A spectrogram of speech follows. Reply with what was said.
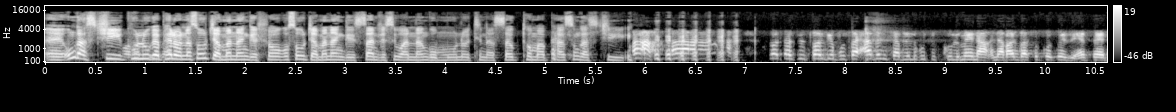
eh ungasitshiyi khulu-ke phela wena sowujama nangehloko sowujama nangesandla esiwani nangomuno thina sakuthoma phasi ungasitshiyi kodwa sisonke busa ave ngijabulele ukuthi sikhulume na- nabantu basekwekwezi f m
